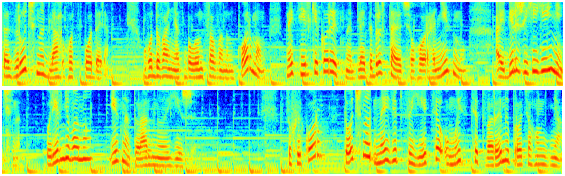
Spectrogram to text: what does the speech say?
та зручно для господаря. Годування збалансованим кормом не тільки корисне для підростаючого організму, а й більш гігієнічне, порівнювано із натуральною їжею. Сухий корм точно не зіпсується у мисці тварини протягом дня.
